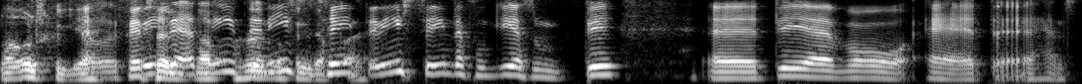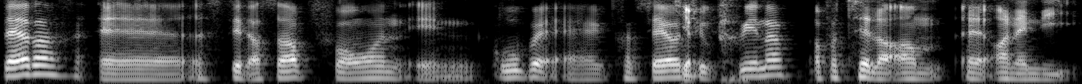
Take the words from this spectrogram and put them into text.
Nå, undskyld, ja. den, den, fortæl, den, eneste hvad scene, fungerer den eneste scene, der fungerer som det, øh, det er, hvor at øh, hans datter øh, stiller sig op foran en gruppe af konservative Yep. kvinder og fortæller om øh, onani.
